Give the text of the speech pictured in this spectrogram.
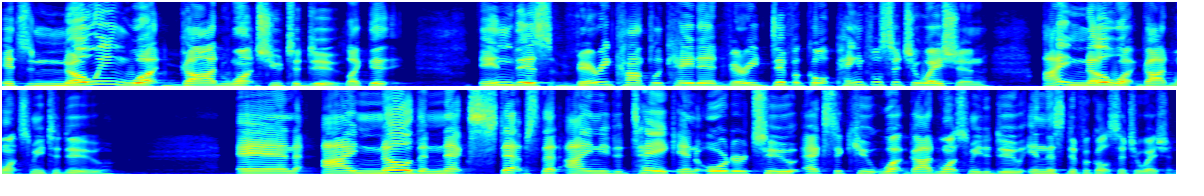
it's knowing what God wants you to do. Like the, in this very complicated, very difficult, painful situation, I know what God wants me to do and I know the next steps that I need to take in order to execute what God wants me to do in this difficult situation.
